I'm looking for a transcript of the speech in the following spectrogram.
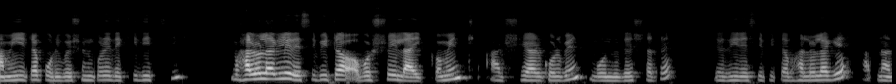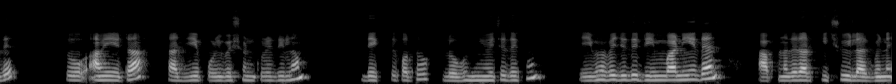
আমি এটা পরিবেশন করে দেখিয়ে দিচ্ছি। ভালো লাগলে রেসিপিটা অবশ্যই লাইক কমেন্ট আর শেয়ার করবেন বন্ধুদের সাথে। যদি রেসিপিটা ভালো লাগে আপনাদের, তো আমি এটা সাজিয়ে পরিবেশন করে দিলাম। দেখতে কত লোভনীয় হয়েছে দেখুন। এইভাবে যদি ডিম বানিয়ে দেন, আপনাদের আর কিছুই লাগবে না।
